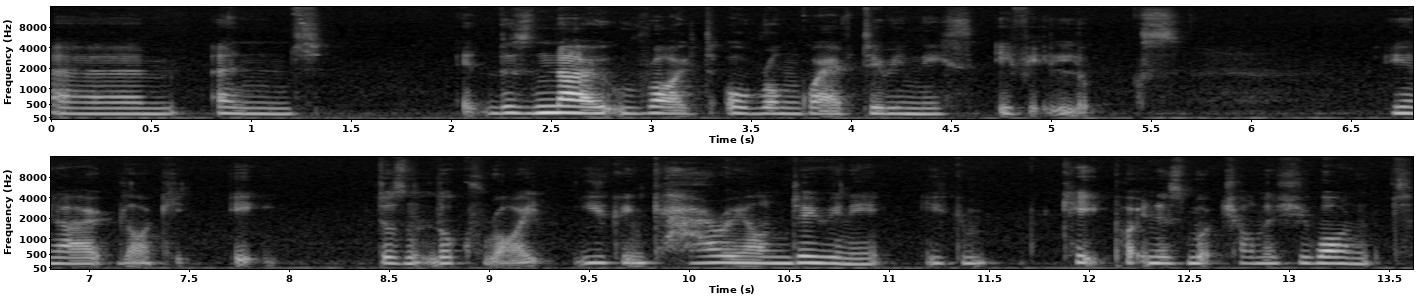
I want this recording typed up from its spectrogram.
Um, and it, there's no right or wrong way of doing this if it looks you know like it, it doesn't look right. You can carry on doing it. You can keep putting as much on as you want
